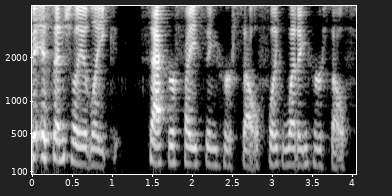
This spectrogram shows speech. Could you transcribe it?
essentially like sacrificing herself like letting herself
